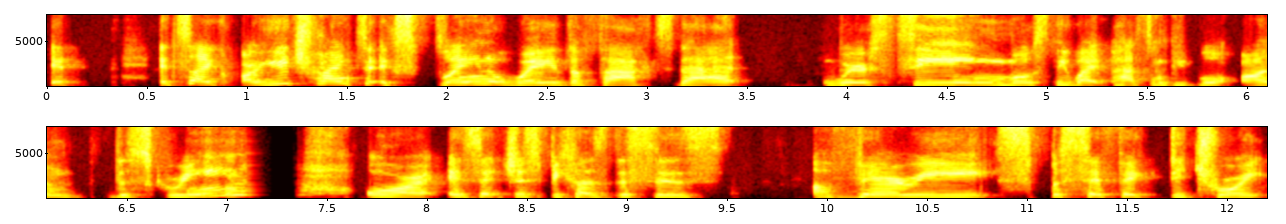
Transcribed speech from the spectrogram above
it it's like, are you trying to explain away the fact that we're seeing mostly white passing people on the screen? Or is it just because this is a very specific Detroit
